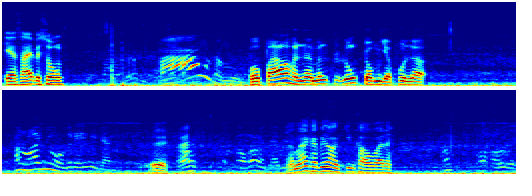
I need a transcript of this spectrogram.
แก่ทรายไปส่งเปล่าทำหนูโปเป้าหันนั้นมันลงจมเหยียบพุ่นแล้ว ทั้งร้อยอยู่ก็ได้ด้วยกันเออฮะเอามาแบบนี้เอามาครับพี่น้องกินข้าวไปนะเอาเอาเลย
